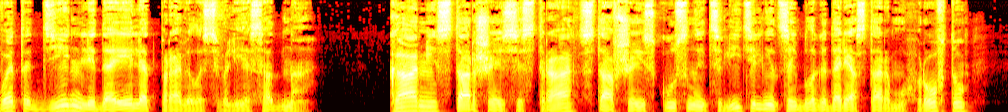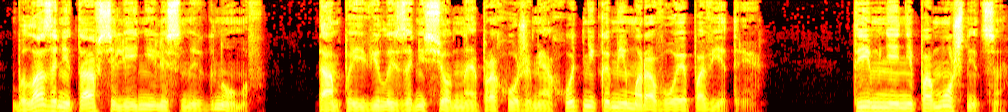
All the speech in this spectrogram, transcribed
В этот день Лидаэль отправилась в лес одна. Ками, старшая сестра, ставшая искусной целительницей благодаря старому Хрофту, была занята в селении лесных гномов. Там появилось занесенное прохожими охотниками моровое поветрие. «Ты мне не помощница»,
